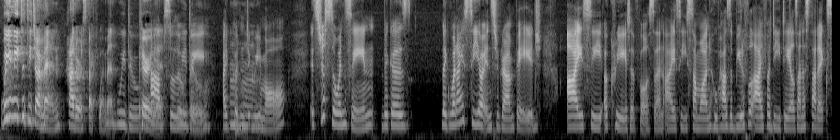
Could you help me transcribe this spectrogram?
We need to teach our men how to respect women. we do Period. Absolutely. We do. I couldn't mm-hmm. agree more. It's just so insane because like when I see your Instagram page, I see a creative person. I see someone who has a beautiful eye for details and aesthetics.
